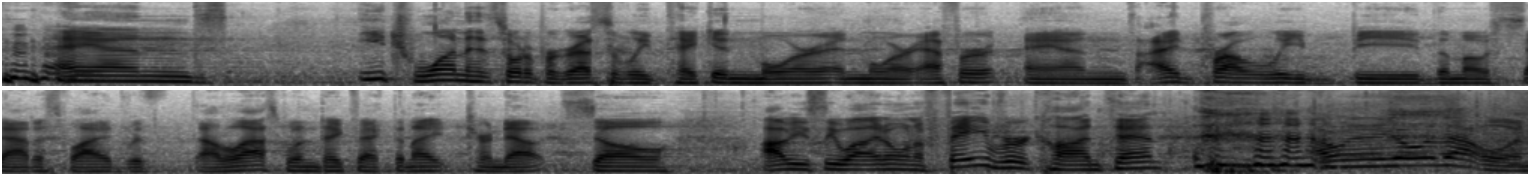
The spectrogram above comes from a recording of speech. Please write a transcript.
and each one has sort of progressively taken more and more effort, and I'd probably be the most satisfied with how the last one, Take Back the Night, turned out. So, obviously, while I don't want to favor content, I'm going to go with that one.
